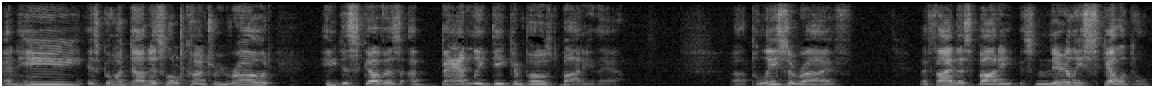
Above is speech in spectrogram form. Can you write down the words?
And he is going down this little country road. He discovers a badly decomposed body there. Uh, police arrive. They find this body. It's nearly skeletal,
